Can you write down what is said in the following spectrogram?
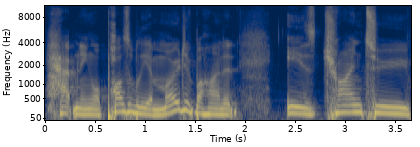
happening or possibly a motive behind it is trying to you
